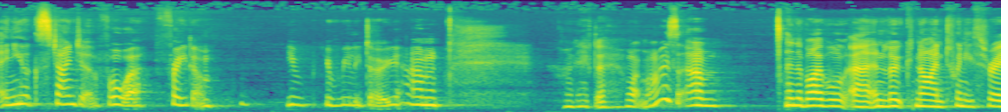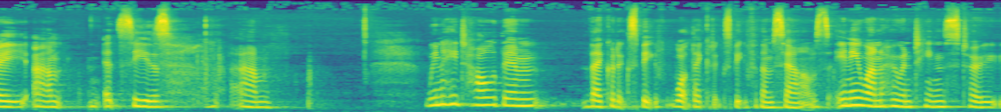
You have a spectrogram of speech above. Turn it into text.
and you exchange it for freedom. You, you really do. Um, I have to wipe my eyes. Um, in the Bible, uh, in Luke nine twenty three, um, it says, um, when he told them they could expect what they could expect for themselves, anyone who intends to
